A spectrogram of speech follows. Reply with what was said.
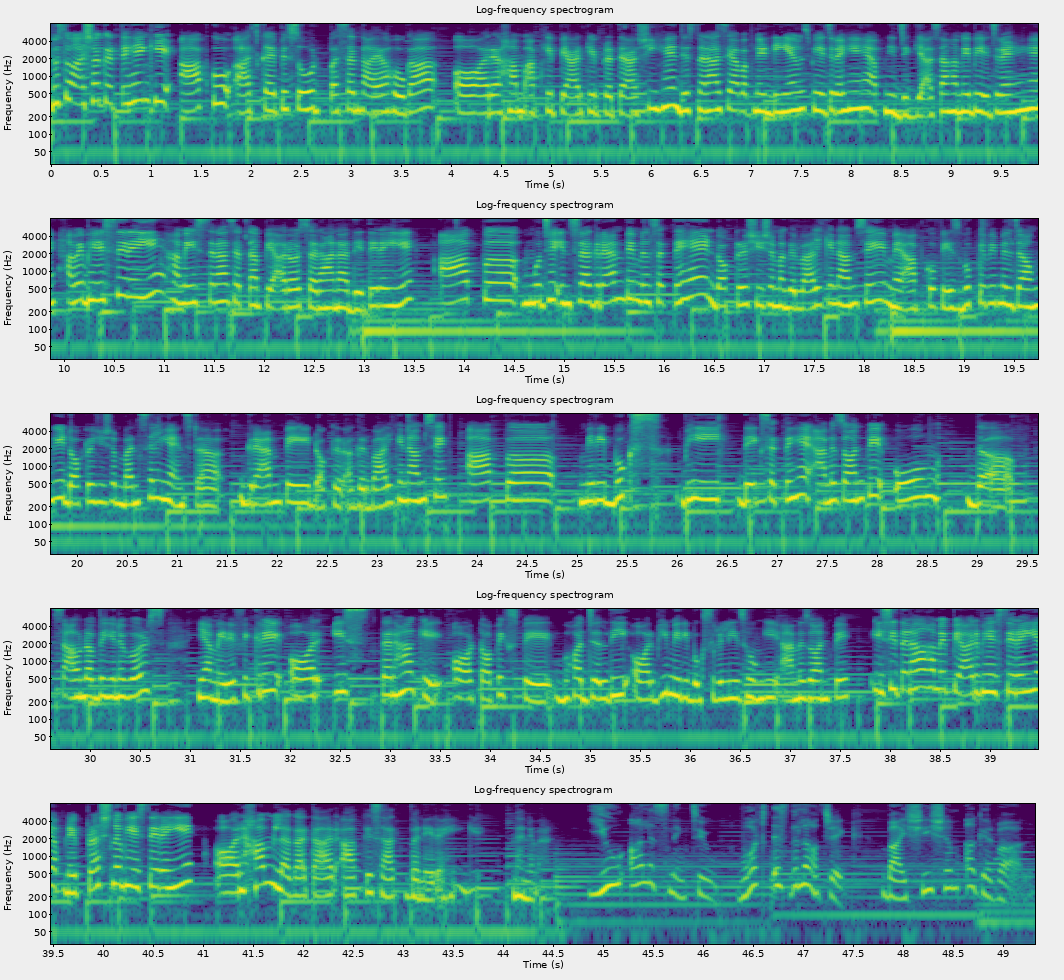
दोस्तों, आशा करते हैं कि आपको आज का एपिसोड पसंद आया होगा और हम आपके प्यार के प्रत्याशी हैं। जिस तरह से आप अपने डीएम्स भेज रहे हैं, अपनी जिज्ञासा हमें भेज रहे हैं, हमें भेजते रहिए, हमें इस तरह से अपना प्यार और सराहना देते रहिए। आप मुझे इंस्टाग्राम पे मिल सकते हैं, डॉक्टर शीशम अग्रवाल के नाम से। मैं आपको फेसबुक पे भी मिल जाऊँगी, डॉक्टर शीशम बंसल, या इंस्टाग्राम पे डॉक्टर अग्रवाल के नाम से। आप मेरी बुक्स भी देख सकते हैं। अमेजोन पे Om the sound of the universe या मेरे फिक्रे और इस तरह के और टॉपिक्स पे बहुत जल्दी और भी मेरी बुक्स रिलीज़ होंगी अमेजोन पे। इसी तरह हमें प्यार भेजते रहिए, अपने प्रश्न भेजते रहिए और हम लगातार आपके साथ बने रहेंगे। धन्यवाद। You are listening to what is the logic by Sheesham Agarwal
